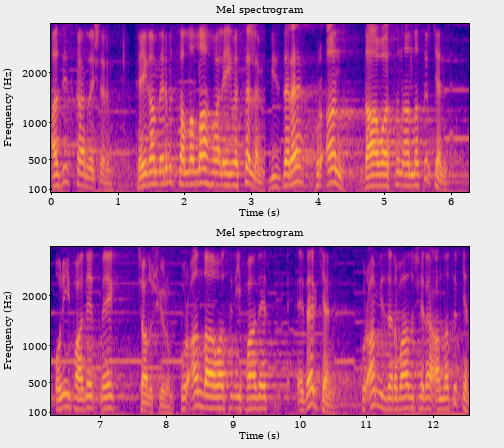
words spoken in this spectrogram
aziz kardeşlerim Peygamberimiz sallallahu aleyhi ve sellem bizlere Kur'an davasını anlatırken onu ifade etmeye çalışıyorum. Kur'an davasını ifade ederken Kur'an bizlere bazı şeyler anlatırken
